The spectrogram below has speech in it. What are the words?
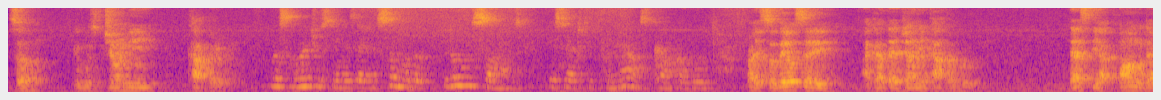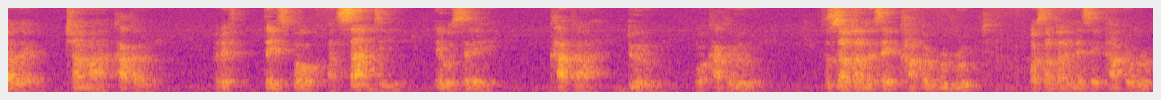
So it was Joni Kakaru. What's so interesting is that in some of the blues songs, it's actually pronounced Kakaru. Right, so they'll say, I got that Johnny Kakaru. That's the Akwamu dialect, Chama Kakaru. But if they spoke Asante, they would say Kakaduru or Kakaruru. So sometimes they say Kakarurut, or sometimes they say Kakaru.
